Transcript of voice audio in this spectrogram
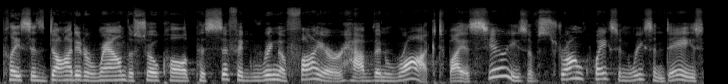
Places dotted around the so-called Pacific Ring of Fire have been rocked by a series of strong quakes in recent days.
